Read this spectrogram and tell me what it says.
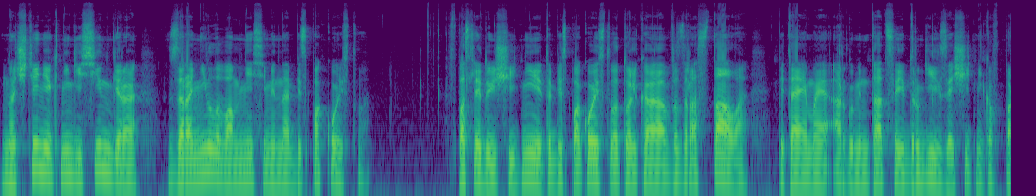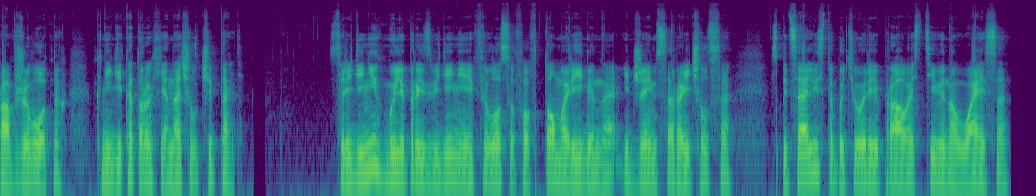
Но чтение книги Сингера заронило во мне семена беспокойства. В последующие дни это беспокойство только возрастало, питаемое аргументацией других защитников прав животных, книги которых я начал читать. Среди них были произведения философов Тома Ригана и Джеймса Рейчелса, специалиста по теории права Стивена Уайса,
